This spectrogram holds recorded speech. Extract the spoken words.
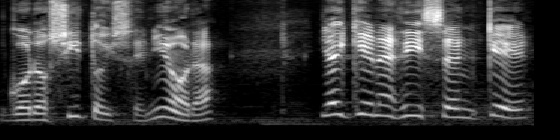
Gorosito y Señora. Y hay quienes dicen que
